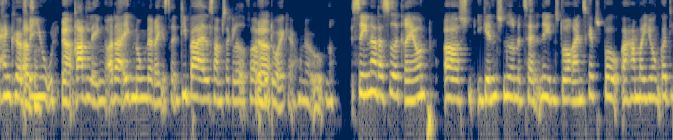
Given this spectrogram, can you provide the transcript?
han kører fri Altså, jul ja. ret længe, og der er ikke nogen, der registrerer. De er bare alle sammen så glade for, at Ja. Fedorika, hun er åbnet. Senere der sidder greven og igen snyder med tallene i den store regnskabsbog, og ham og Junker de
